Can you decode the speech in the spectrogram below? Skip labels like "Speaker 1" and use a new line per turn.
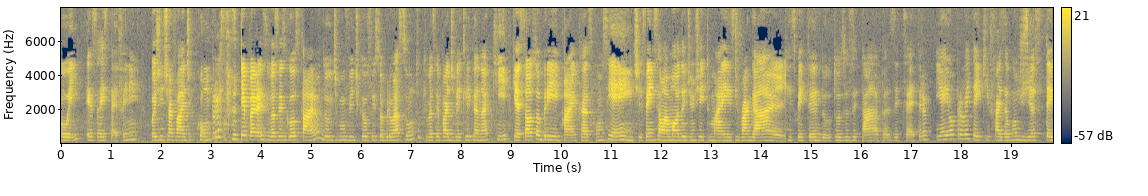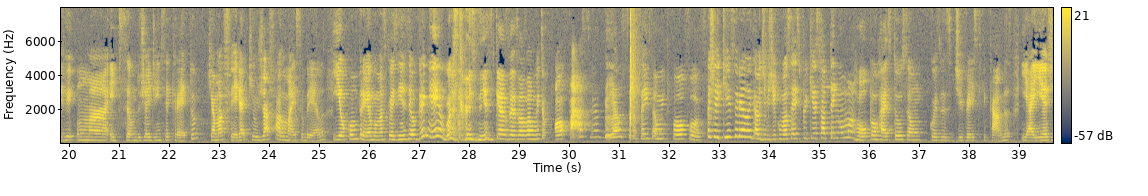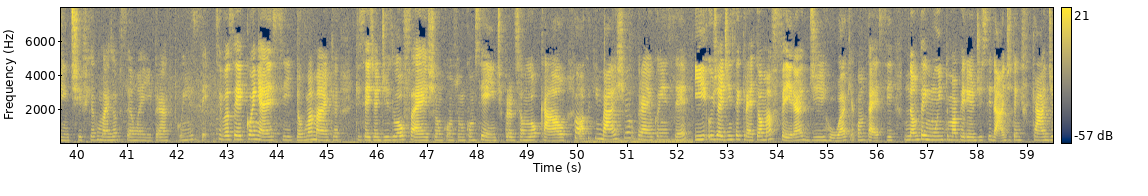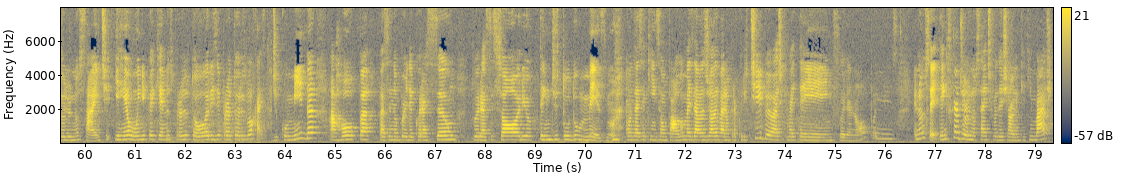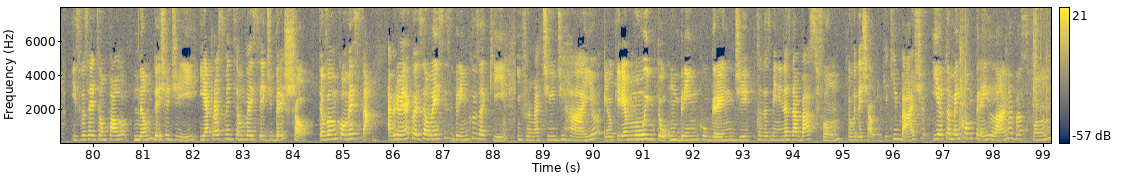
Oi, eu sou a Stephanie. Hoje a gente vai falar de compras. E parece que vocês gostaram do último vídeo que eu fiz sobre o assunto, que você pode ver clicando aqui, que é só sobre marcas conscientes, pensam a moda de um jeito mais devagar, respeitando todas as etapas, etc. E aí eu aproveitei que faz alguns dias teve uma edição do Jardim Secreto, que é uma feira que eu já falo mais sobre ela. E eu comprei algumas coisinhas e eu ganhei algumas coisinhas que as pessoas são muito fofas. Meu Deus, vocês são muito fofos. Achei que seria legal dividir com vocês porque só tem uma roupa, o resto são coisas diversificadas. E aí a gente fica com mais opção aí pra conhecer. Se você conhece alguma marca que seja de slow fashion, consumo consciente, produção local, coloca aqui embaixo pra eu conhecer. E o Jardim Secreto é uma feira de rua que acontece, não tem muito uma periodicidade, tem que ficar de olho no site, que reúne pequenos produtores e produtores locais, de comida, a roupa, passando por decoração, por acessório, tem de tudo mesmo. Acontece aqui em São Paulo, mas elas já levaram pra Curitiba, eu acho que vai ter em Florianópolis. Eu não sei, tem que ficar de olho no site, vou deixar o link aqui embaixo. E se você é de São Paulo, não deixa de ir. E a próxima edição vai ser de brechó. Então vamos começar. A primeira coisa são esses brincos aqui, em formatinho de raio. Eu queria muito um brinco grande. São das meninas da Basfon. Eu vou deixar o link aqui embaixo. E eu também comprei lá na Basfon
